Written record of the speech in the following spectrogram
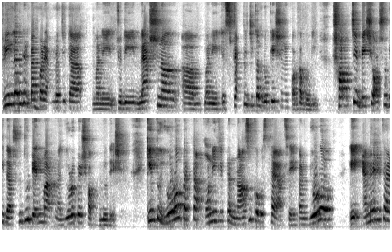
গ্রিনল্যান্ডের ব্যাপারে আমরা যেটা মানে যদি ন্যাশনাল মানে স্ট্র্যাটেজিক্যাল লোকেশনের কথা বলি, সবচেয়ে বেশি অসুবিধা শুধু ডেনমার্ক না ইউরোপের সবগুলো দেশে। কিন্তু ইউরোপ একটা অনেক একটা নাজুক অবস্থায় আছে, কারণ ইউরোপ এই আমেরিকার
